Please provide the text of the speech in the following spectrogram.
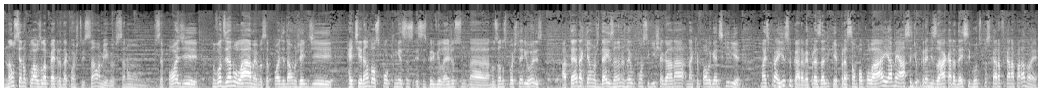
Não sendo cláusula pétrea da Constituição, amigo, você não. Você pode. Não vou dizer anular, mas você pode dar um jeito de. Retirando aos pouquinhos esses, esses privilégios ah, nos anos posteriores. Até daqui a uns 10 anos né, eu conseguir chegar na, na que o Paulo Guedes queria. Mas pra isso, cara, vai precisar de quê? Pressão popular e ameaça de ucranizar a cada 10 segundos pros caras ficar na paranoia.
